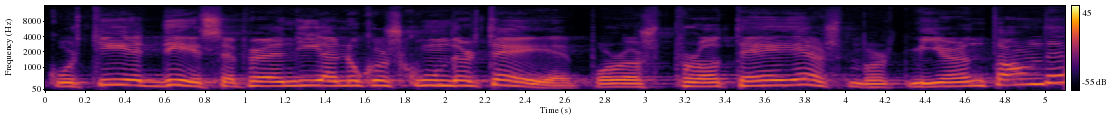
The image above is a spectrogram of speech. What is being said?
Kur ti e di se Perëndia nuk është kundër teje, por është pro teje, është për të mirën tënde.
